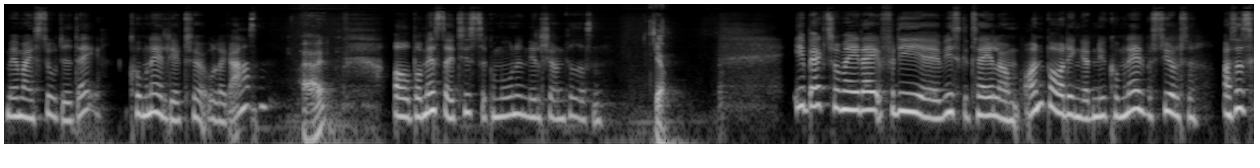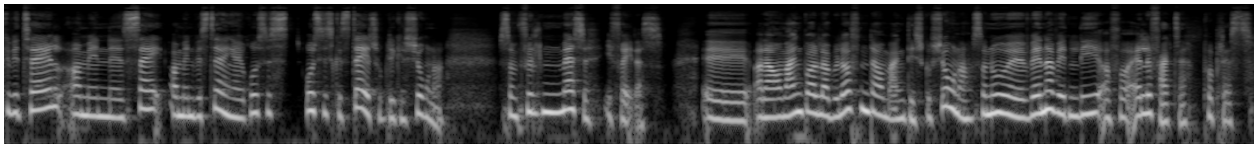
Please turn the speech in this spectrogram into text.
med mig i studiet i dag. Kommunaldirektør Ulrik Andersen. Hej, hej. Og borgmester i Tisted Kommune, Niels Jørgen Pedersen. Ja. I er begge to med i dag, fordi øh, vi skal tale om onboarding af den nye kommunalbestyrelse, og så skal vi tale om en øh, sag om investeringer i russis, russiske statsobligationer, som fyldte en masse i fredags. Øh, og der var mange bolde op i luften, der var mange diskussioner, så nu øh, vender vi den lige og får alle fakta på plads.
